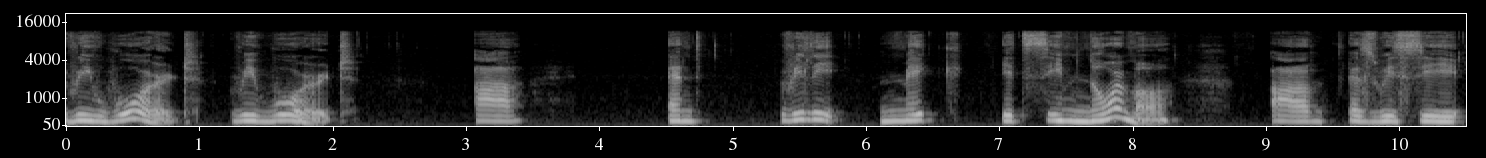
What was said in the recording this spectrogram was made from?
reward, reward, uh, and really make it seem normal, uh, as we see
